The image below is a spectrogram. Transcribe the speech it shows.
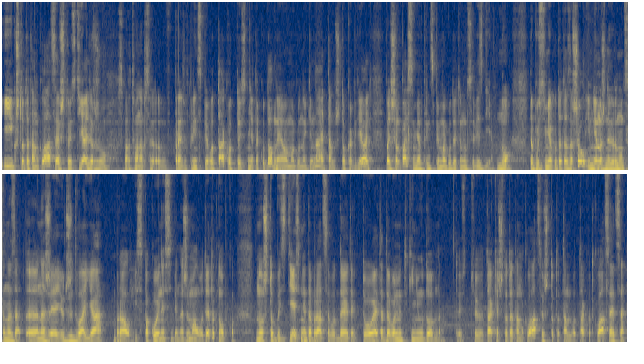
и что-то там клацаешь, то есть я держу смартфон в принципе вот так вот, то есть мне так удобно, я его могу нагинать, там что как делать. Большим пальцем я в принципе могу дотянуться везде. Но, допустим, я куда-то зашел и мне нужно вернуться назад. Э, на GIU G2 я брал и спокойно себе нажимал вот эту кнопку, но чтобы здесь мне добраться вот до этой, то это довольно-таки неудобно. То есть э, так я что-то там клацаю, что-то там вот так вот клацается,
